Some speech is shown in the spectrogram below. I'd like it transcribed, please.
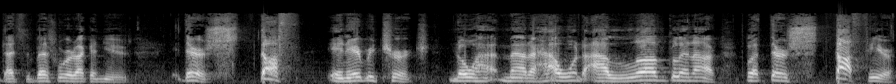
that's the best word I can use. There's stuff in every church, no matter how one. I love Glen Iris, but there's stuff here,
